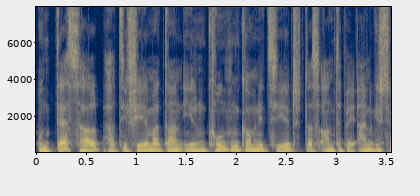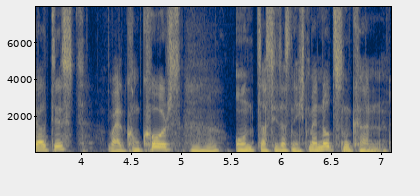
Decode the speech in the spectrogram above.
und deshalb hat die Firma dann ihren Kunden kommuniziert, dass Antepay eingestellt ist, weil Konkurs, mhm. und dass sie das nicht mehr nutzen können.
